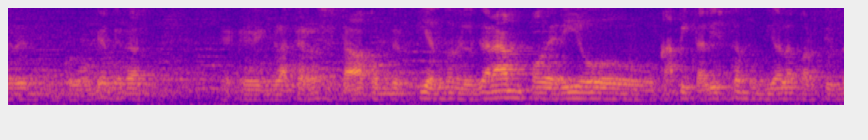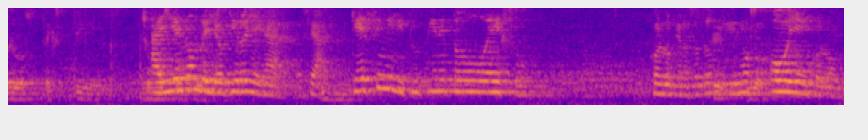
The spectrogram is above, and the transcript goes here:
en Colombia, que era eh, eh, Inglaterra se estaba convirtiendo en el gran poderío capitalista mundial a partir de los textiles. Ahí es donde yo quiero llegar. O sea, ¿qué similitud tiene todo eso con lo que nosotros Sí, vivimos hoy en Colombia?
